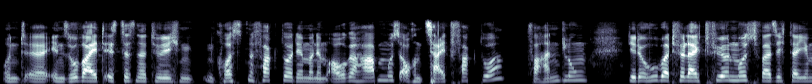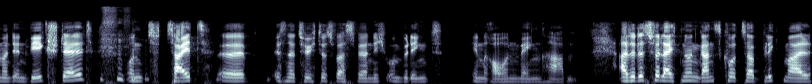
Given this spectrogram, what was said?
Und äh, insoweit ist das natürlich ein, ein Kostenfaktor, den man im Auge haben muss, auch ein Zeitfaktor. Verhandlungen, die der Hubert vielleicht führen muss, weil sich da jemand in den Weg stellt. Und Zeit äh, ist natürlich das, was wir nicht unbedingt in rauen Mengen haben. Also das vielleicht nur ein ganz kurzer Blick mal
